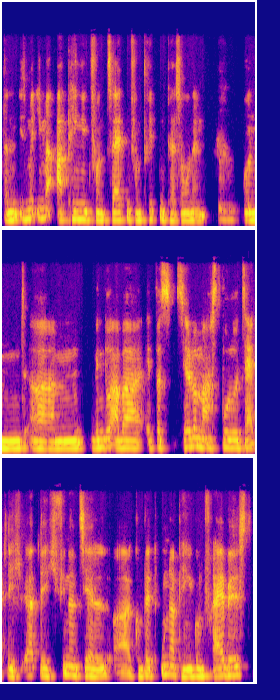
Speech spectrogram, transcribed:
dann ist man immer abhängig von zweiten, von dritten Personen. Mhm. Und ähm, wenn du aber etwas selber machst, wo du zeitlich, örtlich, finanziell äh, komplett unabhängig und frei bist,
